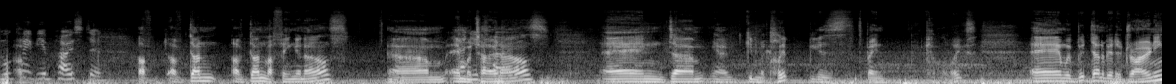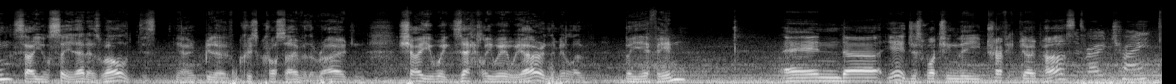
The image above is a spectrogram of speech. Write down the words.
We'll I've, keep you posted. I've, I've done I've done my fingernails um, and, And my toenails, and um, you know give them a clip because it's been a couple of weeks. And we've done a bit of droning, so you'll see that as well. Just you know, a bit of crisscross over the road and show you exactly where we are in the middle of BFN. And uh, yeah, just watching the traffic go past The road trains.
